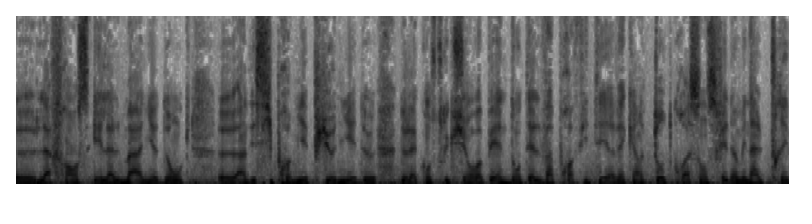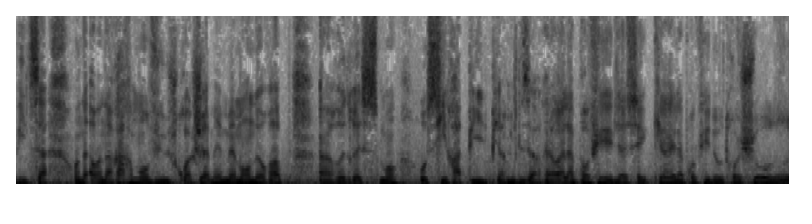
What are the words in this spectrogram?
euh, la France et l'Allemagne, donc un des six premiers pionniers de, de la construction européenne, dont elle va profiter avec un taux de croissance phénoménal très vite. Ça, on a, on a rarement vu, je crois jamais, même en Europe, un redressement aussi rapide, Pierre Milza. Alors elle a profité de la CECA, elle a profité d'autre chose,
